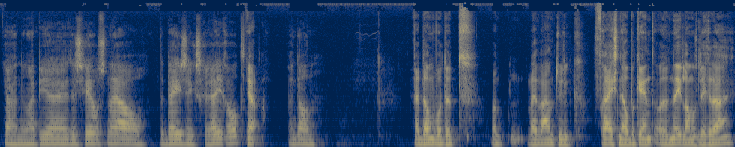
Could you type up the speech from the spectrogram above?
Ja, en dan heb je dus heel snel de basics geregeld. Ja. En dan? Ja, dan wordt het... Want wij waren natuurlijk vrij snel bekend. Oh, de Nederlanders liggen daar.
